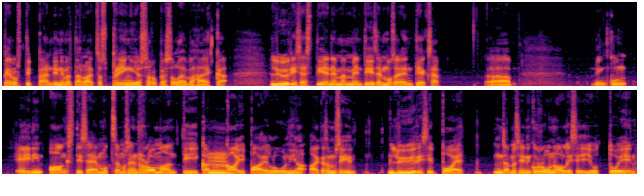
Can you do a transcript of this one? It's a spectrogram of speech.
perusti bändin nimeltä Rights of Spring, jossa rupesi olemaan vähän ehkä lyyrisesti enemmän mentiin semmoiseen, tiedätkö ää, niin kuin, ei niin angstiseen, mutta semmoisen romantiikan mm. kaipailuun ja aika semmoisiin lyyrisiin poet, tämmöisiin niin runollisiin juttuihin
